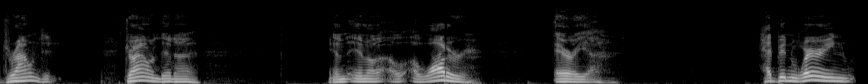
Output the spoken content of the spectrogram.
drowned, drowned in a in, in a, a water area had been wearing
